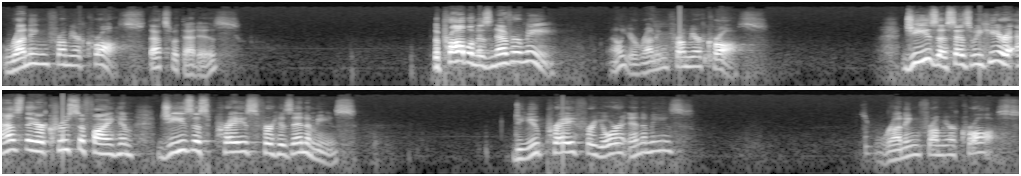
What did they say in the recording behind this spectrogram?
Running from your cross, that's what that is. The problem is never me. Well, you're running from your cross. Jesus, as we hear, as they are crucifying him, Jesus prays for his enemies. Do you pray for your enemies? It's running from your cross.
